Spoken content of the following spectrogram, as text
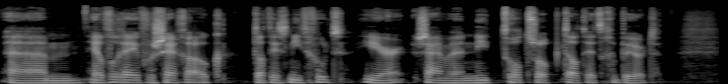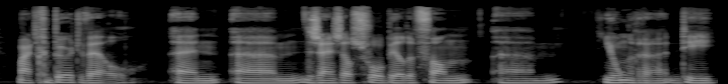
Ehm, heel veel revo's zeggen ook, dat is niet goed. Hier zijn we niet trots op dat dit gebeurt. Maar het gebeurt wel. En ehm, er zijn zelfs voorbeelden van ehm, jongeren die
